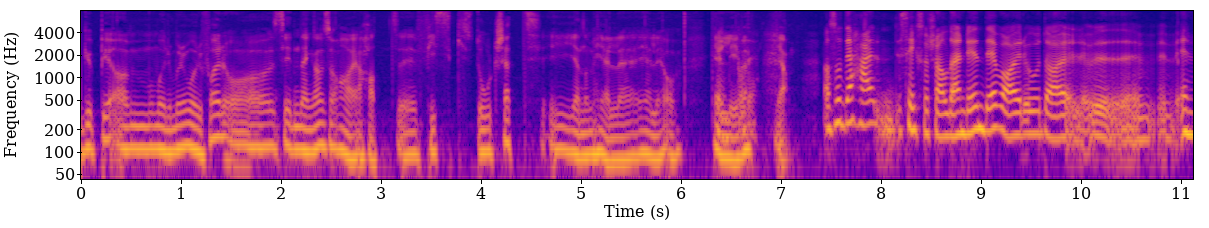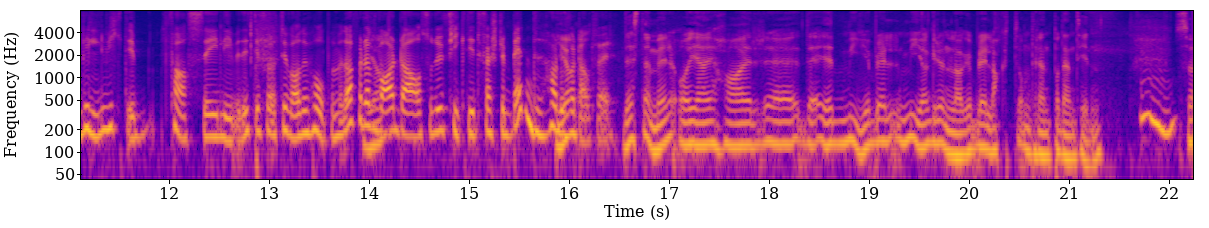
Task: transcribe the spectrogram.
guppi av mormor og morfar, og siden den gang så har jeg hatt eh, fisk stort sett gjennom hele, hele, hele livet. Ja. Altså det her, Seksårsalderen din, det var jo da øh, en veldig viktig fase i livet ditt i forhold til hva du holdt på med da. For det Ja. var da også du fikk ditt første bed, har du Ja. fortalt før. Det stemmer, og jeg har eh, det, mye, ble, mye av grunnlaget ble lagt omtrent på den tiden. Så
